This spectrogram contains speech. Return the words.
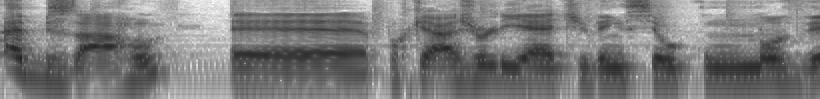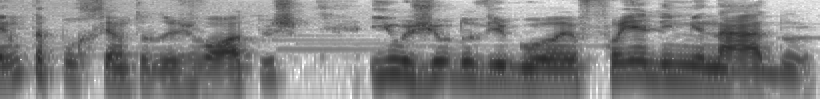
É bizarro, é, porque a Juliette venceu com 90% dos votos e o Gil do Vigor foi eliminado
